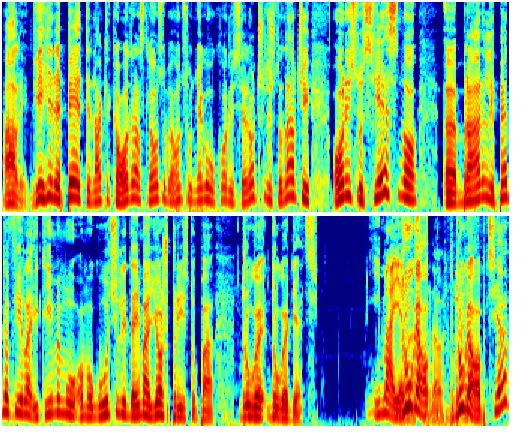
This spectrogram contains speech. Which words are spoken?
Ali, 2005. dakle, kao odrasle osobe, oni su u njegovu korist svedočili, što znači, oni su svjesno e, branili pedofila i time mu omogućili da ima još pristupa drugoj, drugoj djeci. Ima jedna. Druga, op, dobro. druga opcija,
